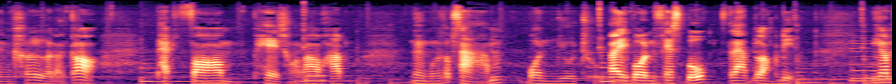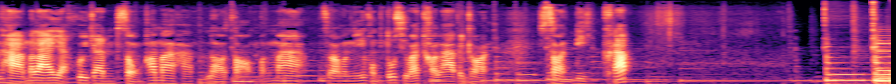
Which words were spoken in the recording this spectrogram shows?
Anchor แล้วก็ แพลตฟอร์มเพจของเราครับ1นึ่งบนกับสามบน YouTube ไอ้บน Facebook และ b ล็อกดิมีคำถามอะไรอยากคุยกันส่งเข้ามาครับ รอตอบมากๆสำหรับวันนี้ผมตู้สิวัตรขอลาไปก่อน สวัสดีครับ thank you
